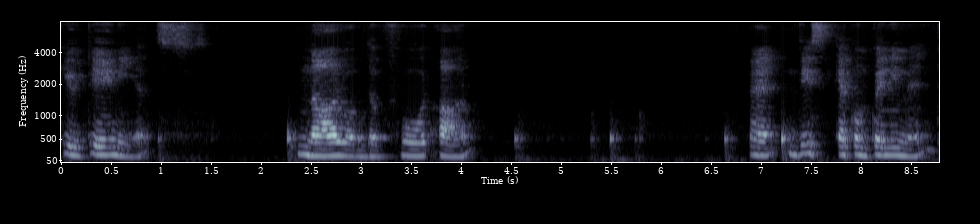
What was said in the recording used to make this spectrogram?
cutaneous nerve of the forearm. And this accompaniment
